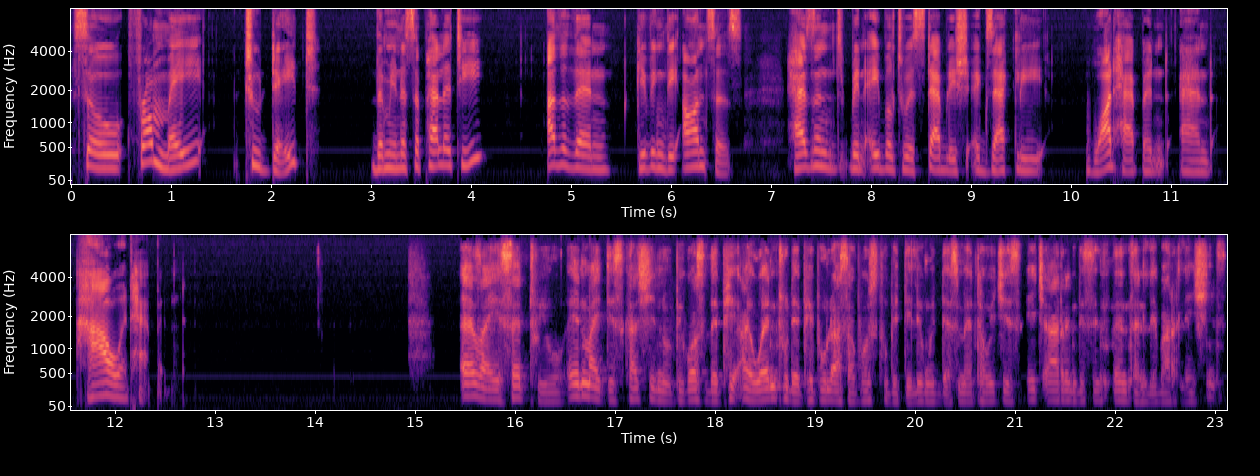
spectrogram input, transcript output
So from May to date, the municipality, other than giving the answers, hasn't been able to establish exactly what happened and how it happened. as I said to you in my discussion, because the I went to the people who are supposed to be dealing with this matter, which is HR in this instance and labor relations,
